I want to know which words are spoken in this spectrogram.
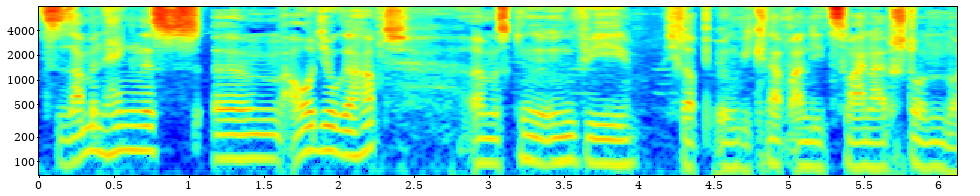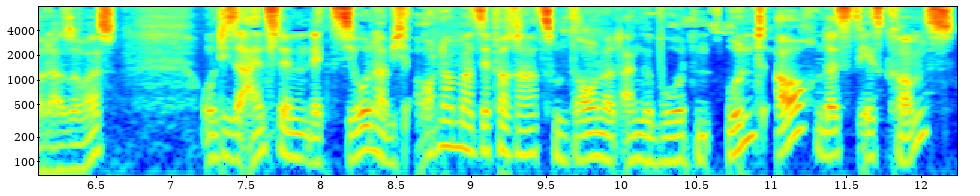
zusammenhängendes ähm, Audio gehabt. Ähm, das ging irgendwie, ich glaube, irgendwie knapp an die zweieinhalb Stunden oder sowas. Und diese einzelnen Lektionen habe ich auch nochmal separat zum Download angeboten. Und auch, und das jetzt kommt's,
